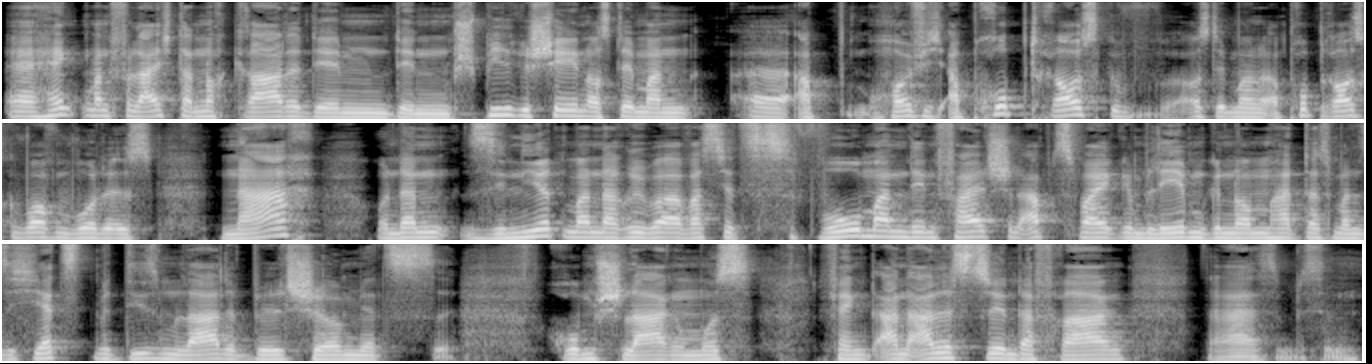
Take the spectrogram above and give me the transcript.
äh, hängt man vielleicht dann noch gerade dem dem Spielgeschehen, aus dem man ab, häufig abrupt rausge aus dem man abrupt rausgeworfen wurde, ist nach. Und dann sinniert man darüber, was jetzt, wo man den falschen Abzweig im Leben genommen hat, dass man sich jetzt mit diesem Ladebildschirm jetzt äh, rumschlagen muss, fängt an, alles zu hinterfragen. Ja, ist ein bisschen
